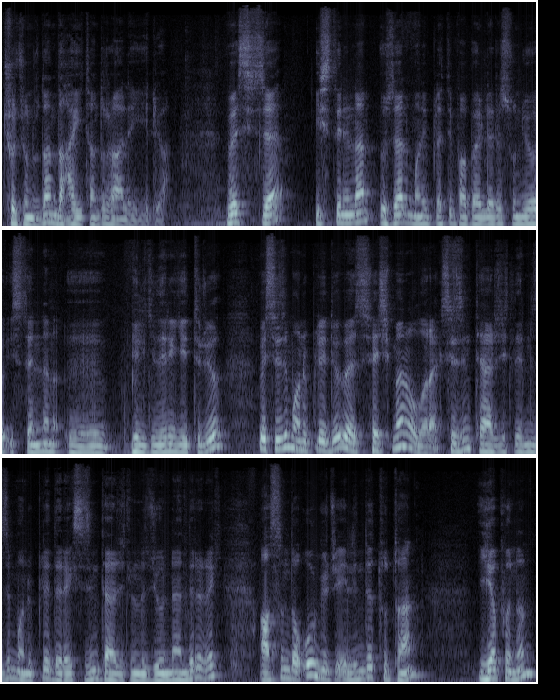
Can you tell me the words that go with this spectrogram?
çocuğunuzdan daha iyi tanır hale geliyor. Ve size istenilen özel manipülatif haberleri sunuyor, istenilen e, bilgileri getiriyor ve sizi manipüle ediyor ve seçmen olarak sizin tercihlerinizi manipüle ederek, sizin tercihlerinizi yönlendirerek aslında o gücü elinde tutan yapının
